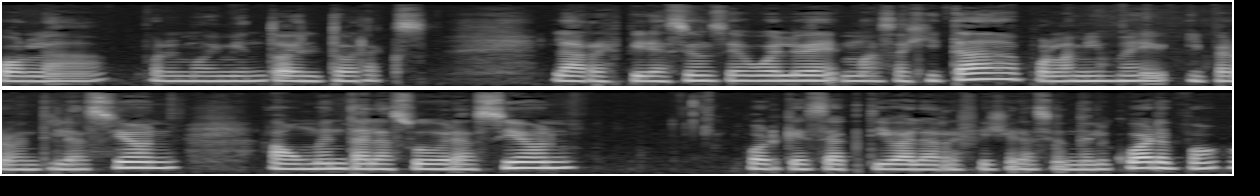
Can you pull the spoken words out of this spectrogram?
por, la, por el movimiento del tórax. La respiración se vuelve más agitada por la misma hiperventilación, aumenta la sudoración, porque se activa la refrigeración del cuerpo.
